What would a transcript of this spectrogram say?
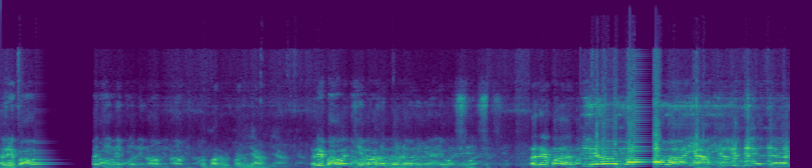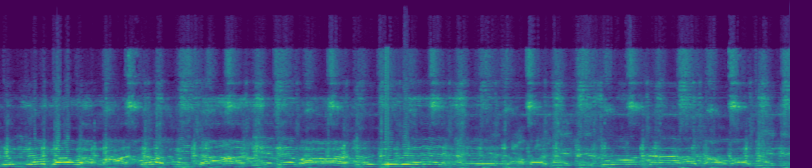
અરે બાવાજીને પ્રણામ તમારો કલ્યાણ અરે બાવાજી, મારો ગઢો આવ્યો છે. અરે બાળક યો બાવા, આપી દે દડુલ્યો બાવા. માતા પિતા દે રે વાટ જુએ છે. જાવા દે સોના જાવા દે દે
